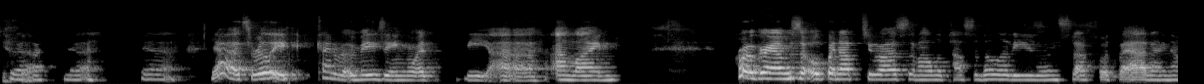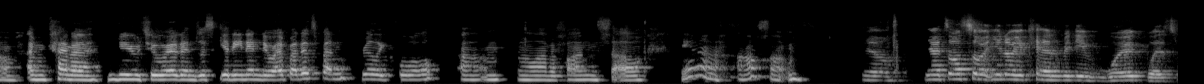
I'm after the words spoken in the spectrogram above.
yeah, yeah, yeah, yeah. It's really kind of amazing what the uh, online programs open up to us and all the possibilities and stuff with that. I know I'm kind of new to it and just getting into it, but it's been really cool um, and a lot of fun. So yeah, awesome. Yeah. Yeah, it's also, you know, you can really work with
